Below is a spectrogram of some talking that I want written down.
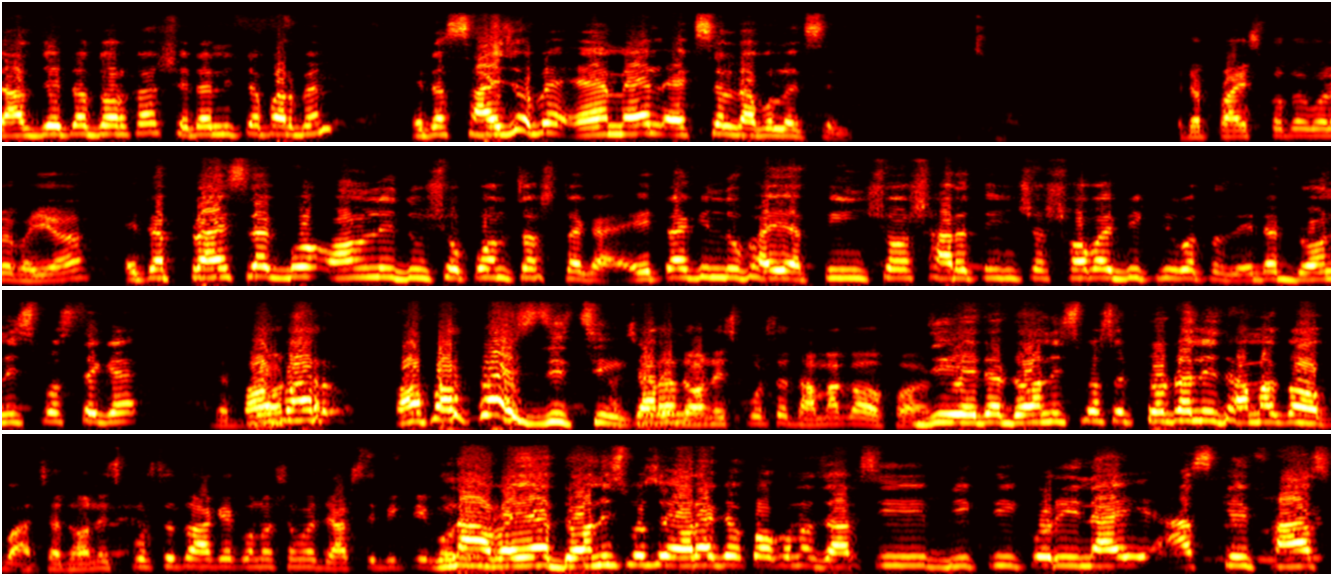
যার যেটা দরকার সেটা নিতে পারবেন। এটা সাইজ হবে M L XL double XL এটা প্রাইস কত করে ভাইয়া? এটা প্রাইস রাখব অনলি দুশো পঞ্চাশ টাকা। এটা কিন্তু ভাইয়া তিনশো সাড়ে তিনশো সবাই বিক্রি করতেছে। এটা ডন স্পোর্টস থেকে অফার অফার প্রাইস দিচ্ছি। কারণ ডন স্পোর্টস এর ধামাকা অফার জি এটা ডন স্পোর্টস এর টোটালি ধামাকা অফার আচ্ছা ডন স্পোর্টস তো আগে কোনো সময় জার্সি বিক্রি করে না ভাইয়া ডন স্পোর্টস এর আগে কখনো জার্সি বিক্রি করি নাই। আজকে ফার্স্ট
